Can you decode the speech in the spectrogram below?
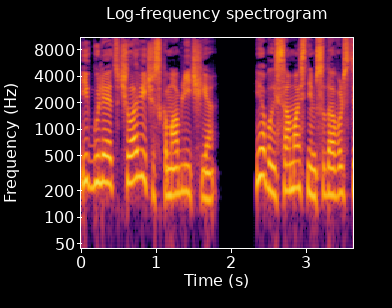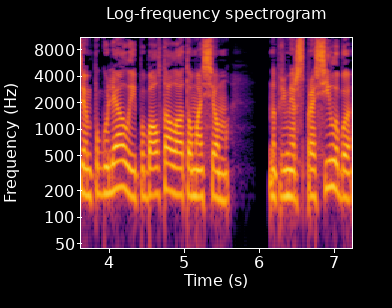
и гуляет в человеческом обличье? Я бы и сама с ним с удовольствием погуляла и поболтала о том о сём. Например, спросила бы,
